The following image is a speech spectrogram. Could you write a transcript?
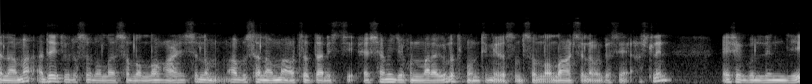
সালামা, আদাইতু রসুল্লাহ সাল্লাহ আলিয়াল্লাম আবু সালামা অর্থাৎ তার স্বামী যখন মারা গেল, তখন তিনি রসুল সাল্লাহ আলিয়াল্লামের কাছে আসলেন। এসে বললেন যে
